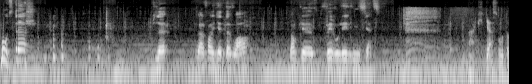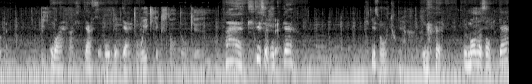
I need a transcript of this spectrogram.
Maudite roche! Puis là, dans le fond, il vient de te voir. Donc, euh, vous pouvez rouler l'initiative. En cliquant sur vos tokens. Ouais, en cliquant sur vos toucans. Toi, clique sur ton token. Ah, cliquez sur vos toucans. Cliquez sur vos tokens. Tout le monde a son toucan.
